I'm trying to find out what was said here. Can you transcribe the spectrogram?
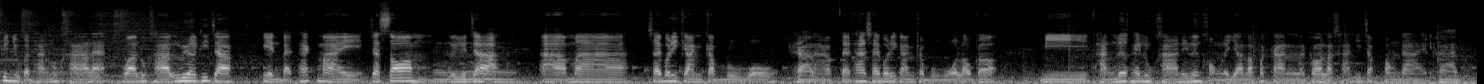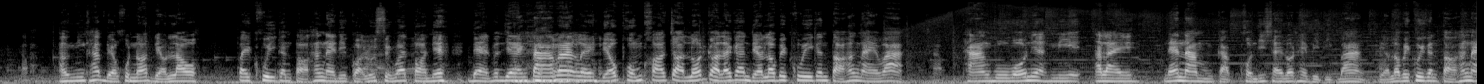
ขึ้นอยู่กับทางลูกค้าแล้วว่าลูกค้าเลือกที่จะเปลี่ยนแบตแพ็คใหม่จะซ่อมอืมหรือจะอ่ามาใช้บริการกับ Blue v o l ครับนะครับแต่ถ้าใช้บริการกับ Blue v o l เราก็มีทางเลือกให้ลูกค้าในเรื่องของระยะรับประกัน แล้วก็ราคาที่จับต้องได้ครับครับเอางี้ครับเดี๋ยวคุณน็อตเดี๋ยวเราไปคุยกันต่อข้างในดีกว่าได้รู้สึกว่าตอนนี้แดดมันแยงตามากเลย เดี๋ยวผมขอจอดรถก่อนแล้วกันเดี๋ยวเราไปคุยกันต่อข้างในว่าครับทางบูโวเนี่ยมีอะไร แนะนำกับคนที่ใช้รถไฮบริดอีกบ้าง เดี๋ยวเราไปคุยกันต่อข้างใน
